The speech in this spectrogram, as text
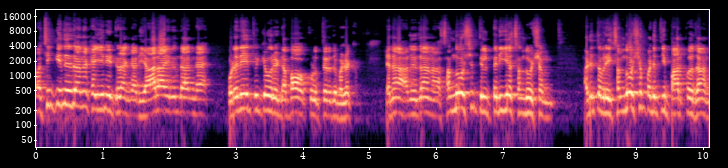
பசிக்குது தானே கையை நீட்டுறாங்க. அது யாராக இருந்தா என்ன? உடனே தூக்கி ஒரு டப்பாவை கொடுத்துறது வழக்கம். ஏன்னா அதுதான் நான் சந்தோஷத்தில் பெரிய சந்தோஷம். அடுத்தவரை சந்தோஷப்படுத்தி பார்ப்பதுதான்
